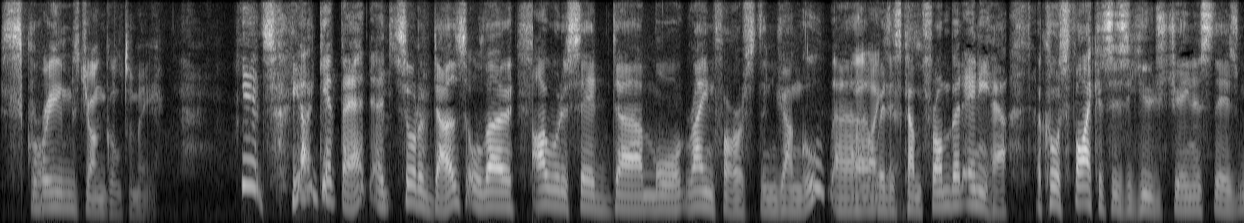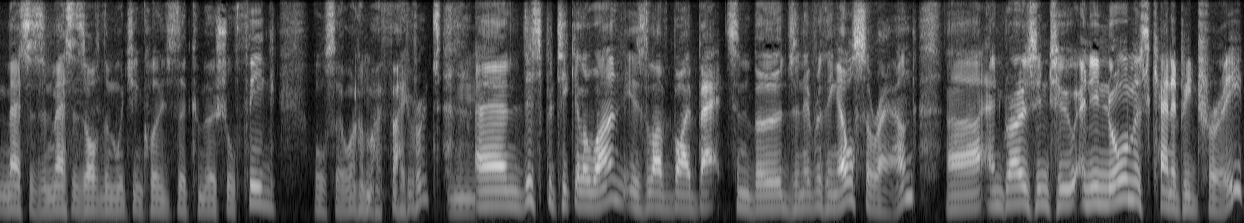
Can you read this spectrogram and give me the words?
screams jungle to me. Yeah, yeah, I get that. It sort of does, although I would have said uh, more rainforest than jungle, uh, I where this comes from. But anyhow, of course, ficus is a huge genus. There's masses and masses of them, which includes the commercial fig, also one of my favourites. And this particular one is loved by bats and birds and everything else around, uh, and grows into an enormous canopied tree.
